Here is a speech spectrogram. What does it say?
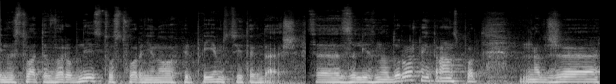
інвестувати в виробництво, створення нових підприємств і так далі. Це залізнодорожній транспорт, адже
